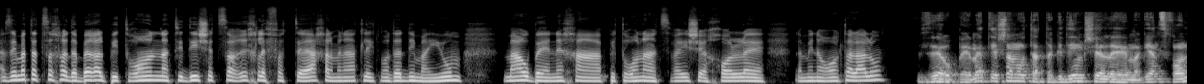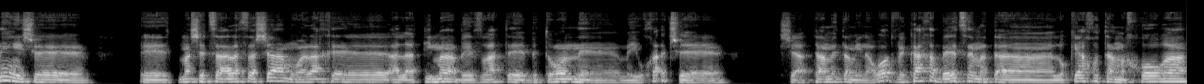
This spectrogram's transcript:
אז אם אתה צריך לדבר על פתרון עתידי שצריך לפתח על מנת להתמודד עם האיום, מהו בעיניך הפתרון הצבאי שיכול אה, למנהרות הללו? זהו, באמת יש לנו את התקדים של מגן צפוני, ש... אה, מה שצה"ל עשה שם, הוא הלך אה, על אטימה בעזרת אה, בטון מיוחד ש... שאטם את המנהרות, וככה בעצם אתה לוקח אותם אחורה,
